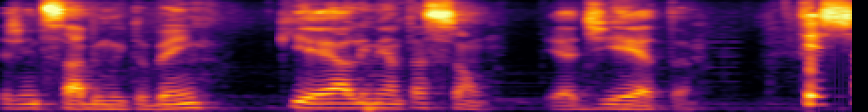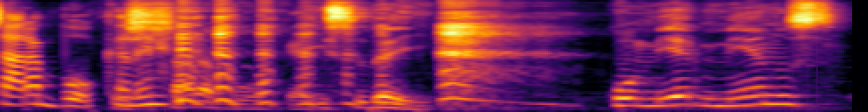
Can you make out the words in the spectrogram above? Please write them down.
a gente sabe muito bem que é a alimentação, é a dieta. Fechar a boca, Fechar né? Fechar a boca, é isso daí. Comer menos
